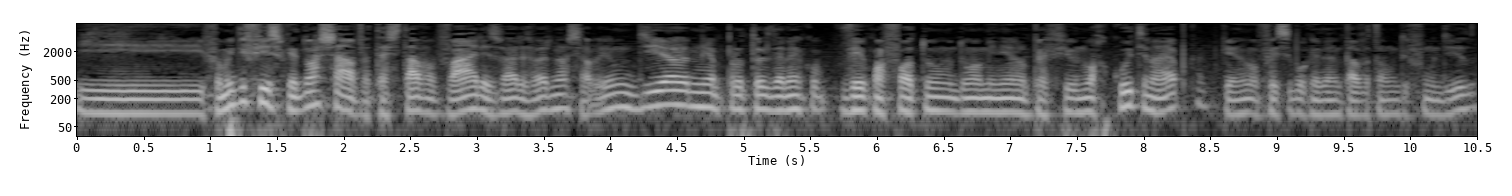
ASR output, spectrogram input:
E foi muito difícil, porque não achava, testava várias, várias, várias, não achava. E um dia minha produtora de elenco veio com uma foto de uma menina no perfil no Orkut na época, porque no Facebook ainda não estava tão difundido.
